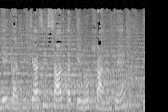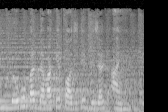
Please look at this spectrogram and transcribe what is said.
लेकर पिचासी साल तक के लोग शामिल थे। इन लोगों पर दवा के पॉजिटिव रिज़ल्ट आए हैं।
